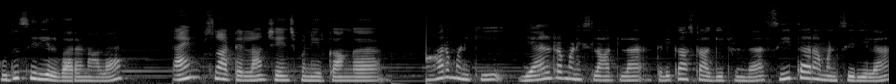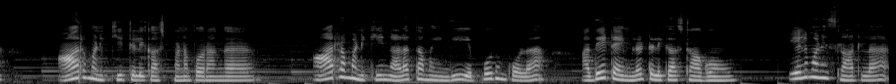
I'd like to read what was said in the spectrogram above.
புது சீரியல் வரனால டைம் ஸ்லாட் எல்லாம் சேஞ்ச் பண்ணியிருக்காங்க. ஆறு மணிக்கு ஏழரை மணி ஸ்லாட்டில் டெலிகாஸ்ட் ஆகிட்டு இருந்த சீதாராமன் சீரியலை ஆறு மணிக்கு டெலிகாஸ்ட் பண்ண போகிறாங்க ஆறரை மணிக்கு நலத்தமைந்தி எப்போதும் போல் அதே டைமில் டெலிகாஸ்ட் ஆகும். ஏழு மணி ஸ்லாட்டில்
